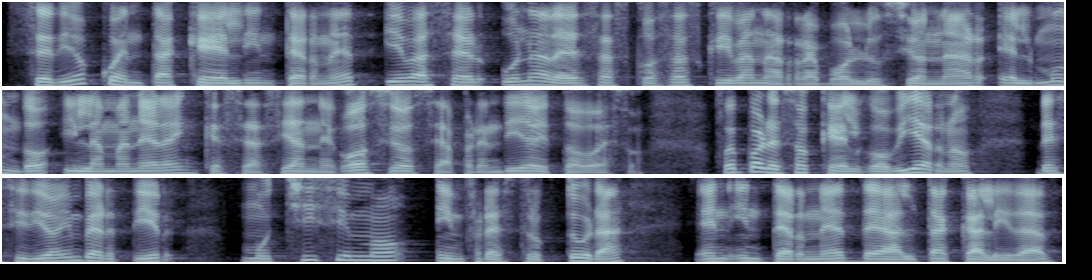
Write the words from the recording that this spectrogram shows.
se dio cuenta que el Internet iba a ser una de esas cosas que iban a revolucionar el mundo y la manera en que se hacían negocios, se aprendía y todo eso. Fue por eso que el gobierno decidió invertir muchísimo infraestructura en Internet de alta calidad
